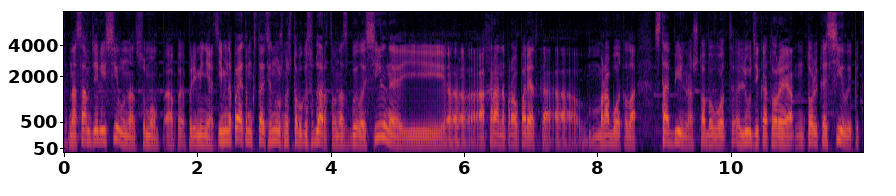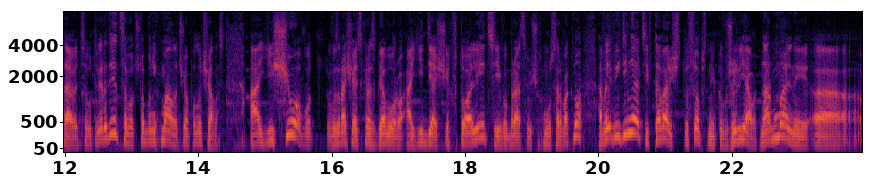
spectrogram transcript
На самом деле силу надо с умом а, применять. Именно поэтому, кстати, нужно, чтобы государство у нас было сильное и э, охрана правопорядка м, работала стабильно, чтобы вот люди, которые только силой пытаются утвердиться, вот чтобы у них мало чего получалось. А еще, вот возвращаясь к разговору о едящих в туалете и выбрасывающих мусор в окно, а вы объединяете в товарищество собственников жилья, вот нормальные э,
